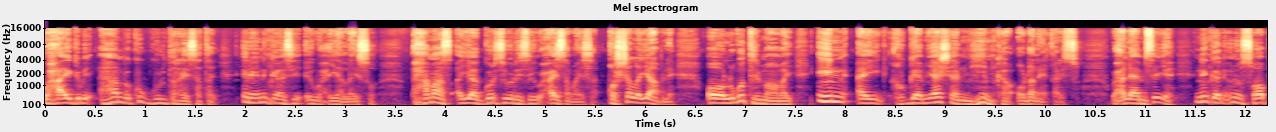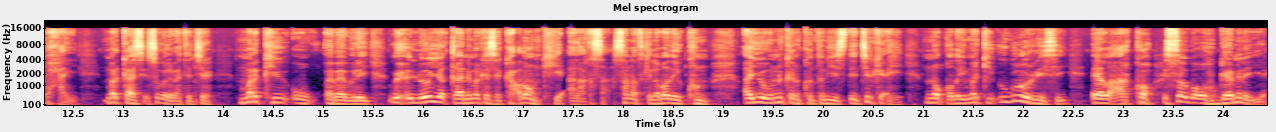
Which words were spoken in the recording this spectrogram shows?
waxa ay gebi ahaanba ku guuldaraysatay inay ninkaasi ay waxyeelayso xamaas ayaa gorsii horeysay waxay samaysay qorshe la yaab leh oo lagu tilmaamay in ay hogaamiyaashan muhiimka oo dhan ay qariso. Waxaa la aaminsan yahay ninkan inuu soo baxay markaasi isagoo labaatan jira markii uu abaabulay wixii loo yaqaanay markaasi kacdoonkii al aqsa sannadkii labadii kun ayuu ninkan konton iyo sideed jirka ahi noqday markii ugu horeysay ee la arko isagoo hogaaminaya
